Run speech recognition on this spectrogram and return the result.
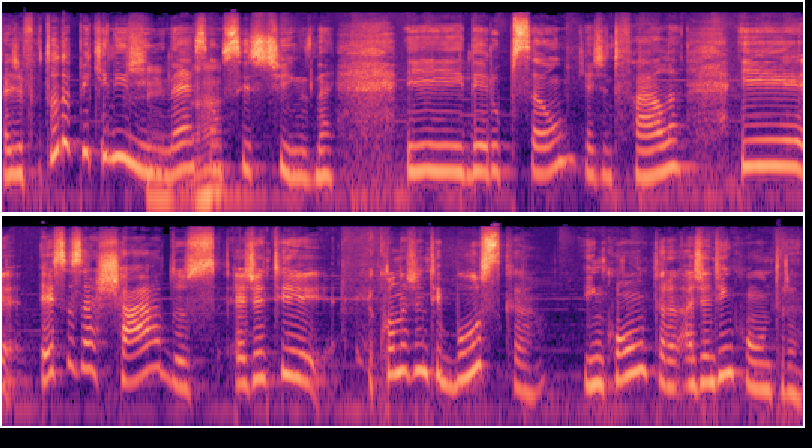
a gente tudo pequenininho, Sim, né? aham. São cistinhos, né? E de erupção, que a gente fala. E esses achados, a gente, quando a gente busca, encontra, a gente encontra.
